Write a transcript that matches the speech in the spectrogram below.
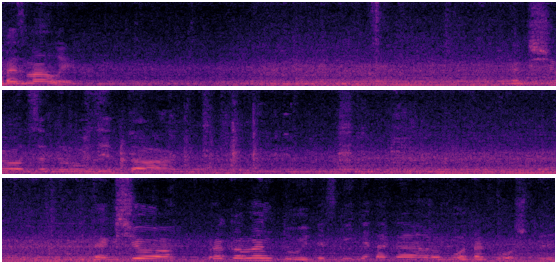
Без малих. Так що це, друзі, так. Так що прокоментуйте, скільки така робота коштує.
